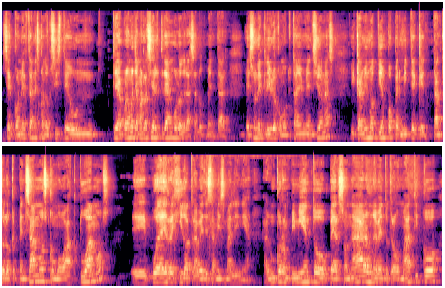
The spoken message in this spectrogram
se conectan es cuando existe un, podemos llamarlo así, el triángulo de la salud mental. Es un equilibrio como tú también mencionas y que al mismo tiempo permite que tanto lo que pensamos como actuamos eh, pueda ir regido a través de esa misma línea. Algún corrompimiento personal, un evento traumático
